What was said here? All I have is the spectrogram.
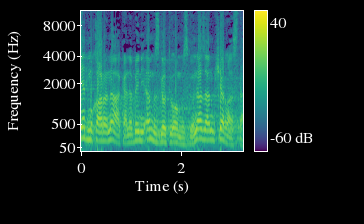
یەت مقارە ناکە لە بینی ئەم مزگەوت و ئەو مزگە و نازانم کێ ڕاستە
